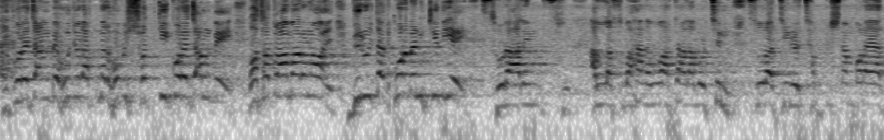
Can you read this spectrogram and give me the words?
কি করে জানবে হুজুর আপনার ভবিষ্যৎ? কি করে জানবে? কথা তো আমার নয়। বিরোধিতা করবেন কি দিয়ে? সূরা আলিম আল্লাহ সুবহানাহু ওয়া তাআলা বলছেন, সূরা জিনের 26 নম্বর আয়াত,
